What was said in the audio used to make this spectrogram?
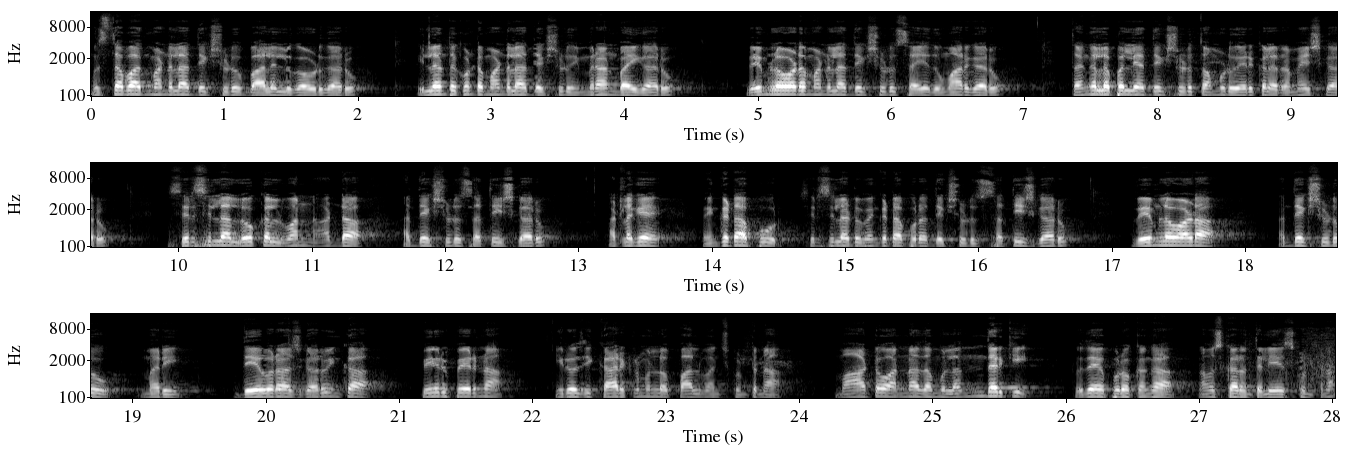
ముస్తాబాద్ మండలాధ్యక్షుడు బాలెల్లు గౌడ్ గారు ఇల్లంతకుంట మండలాధ్యక్షుడు ఇమ్రాన్ బాయ్ గారు వేములవాడ మండలాధ్యక్షుడు సయ్యద్ ఉమార్ గారు తంగళ్ళపల్లి అధ్యక్షుడు తమ్ముడు ఎరకల రమేష్ గారు సిరిసిల్ల లోకల్ వన్ అడ్డా అధ్యక్షుడు సతీష్ గారు అట్లాగే వెంకటాపూర్ సిరిసిల్ల టు వెంకటాపూర్ అధ్యక్షుడు సతీష్ గారు వేములవాడ అధ్యక్షుడు మరి దేవరాజ్ గారు ఇంకా పేరు పేరున ఈరోజు ఈ కార్యక్రమంలో పాల్పంచుకుంటున్న మా ఆటో అన్నదమ్ములందరికీ హృదయపూర్వకంగా నమస్కారం తెలియజేసుకుంటున్నా.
